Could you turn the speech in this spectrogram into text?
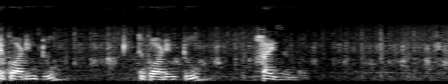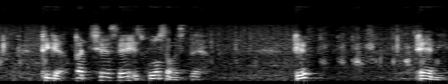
according to according to Heisenberg ठीक है, अच्छे से इसको समझते हैं। If any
